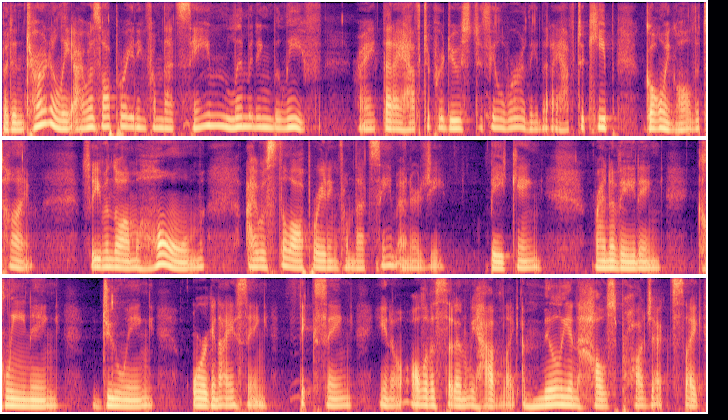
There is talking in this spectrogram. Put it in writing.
But internally, I was operating from that same limiting belief right? That I have to produce to feel worthy, that I have to keep going all the time. So even though I'm home, I was still operating from that same energy baking, renovating, cleaning, doing, organizing, fixing. You know, all of a sudden we have like a million house projects. Like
